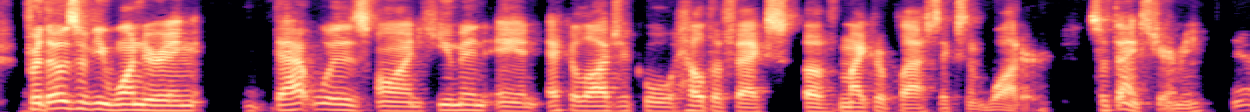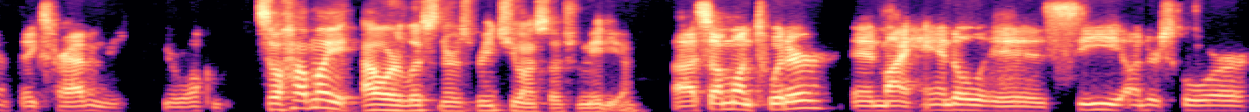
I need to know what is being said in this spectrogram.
for those of you wondering, that was on human and ecological health effects of microplastics in water. So thanks, Jeremy. Yeah, thanks for having me. You're welcome. So, how might our listeners reach you on social media? Uh, so, I'm on Twitter, and my handle is C underscore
